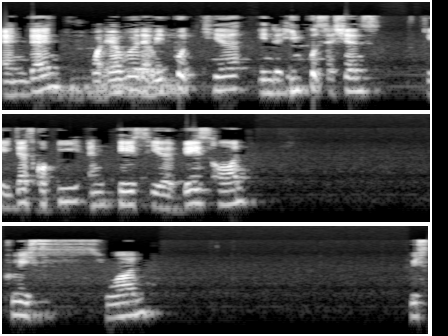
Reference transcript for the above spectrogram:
and then whatever that we put here in the input sections okay just copy and paste here based on quiz 1 quiz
